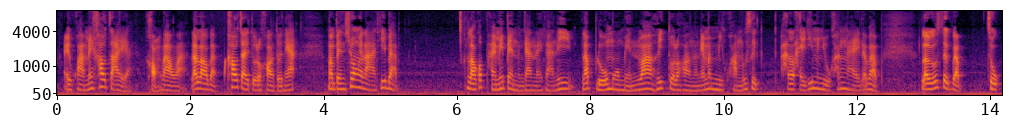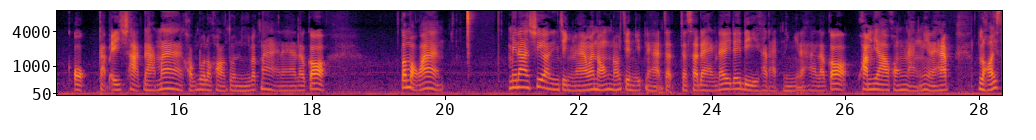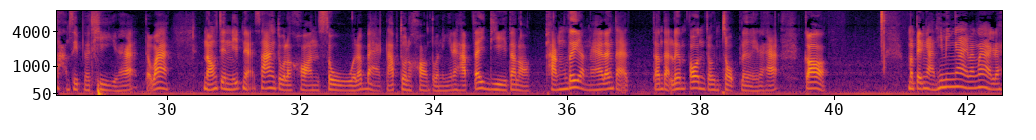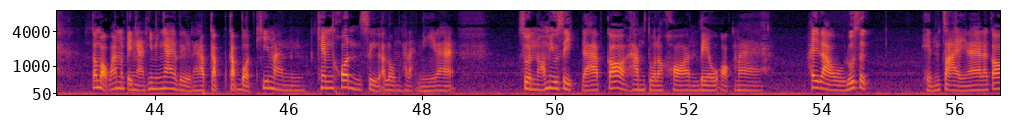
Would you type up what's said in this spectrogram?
ไอความไม่เข้าใจอะของเราอะ แล้วเราแบบเข้าใจตัวละครตัวเนี้ย มันเป็นช่วงเวลาที่แบบ เราก็ไปไม่เป็นเหมือนกันในการที่รับรู้โมเมนต์ว่าเฮ้ยตัวละครตัวนี้มันมีความรู้สึกอะไรที่มันอยู่ข้างในแล้วแบบ เรารู้สึกแบบจุก อกกับไอฉากดราม่าของตัวละครตัวนี้มากๆนะฮะแล้วก็ต้องบอกว่าไม่น่าเชื่อจริง ๆ นะว่าน้องน้องเจนนิสเนี่ยจะจะแสดงได้ได้ดีขนาดนี้นะฮะแล้วก็ความยาวของหนังเนี่ยนะครับร้อยสามสิบนาทีนะฮะแต่ว่าน้องเจนนิสเนี่ยสร้างตัวละครซูและแบกรับตัวละครตัวนี้นะครับ ได้ดีตลอดทั้งเรื่องนะฮะตั้งแต่ตั้งแต่เริ่มต้นจนจบเลยนะฮะก็มันเป็นงานที่ไม่ง่ายมากๆนะ ต้องบอกว่ามันเป็นงานที่ไม่ง่ายเลยนะครับ กับกับบทที่มันเข้มข้นสื่ออารมณ์ขนาดนี้นะฮะส่วนน้องมิวสิกนะครับ ก็ทำตัวละครเบลออกมา ให้เรารู้สึกเห็นใจนะ แล้วก็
